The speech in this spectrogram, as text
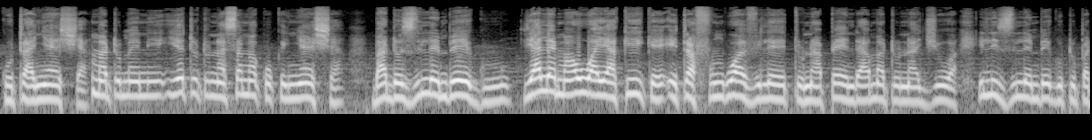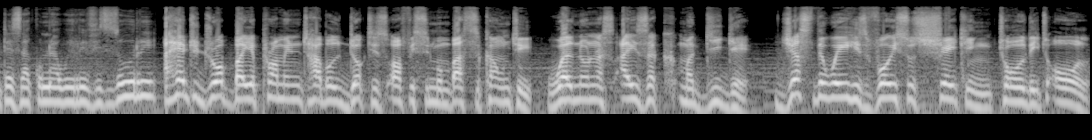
kutanyesha. Matumaini yetu tunasema kukinyesha, bado zile mbegu, yale maua ya kike itafungua vile tunapenda ama tunajua, ili zile mbegu tupate za kunawiri vizuri. I had to drop by a prominent herbal doctor's office in Mombasa County, well known as Isaac Magige. Just the way his voice was shaking told it all.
